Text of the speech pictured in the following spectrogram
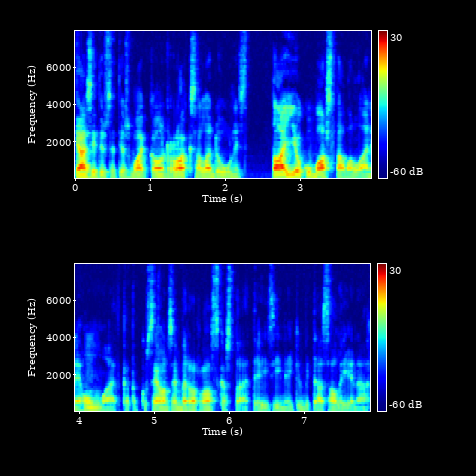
käsitys, että jos vaikka on raksalla duunissa tai joku vastaavanlainen mm. homma, että kato, kun se on sen verran raskasta, että ei siinä ei kyllä mitään sali enää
